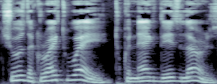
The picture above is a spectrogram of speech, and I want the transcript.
Choose the correct way to connect these letters.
